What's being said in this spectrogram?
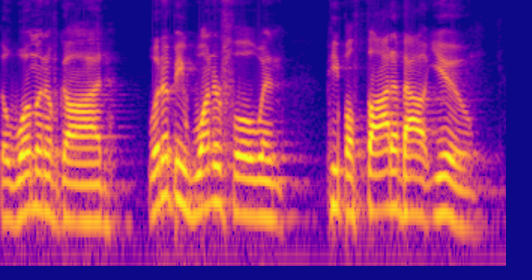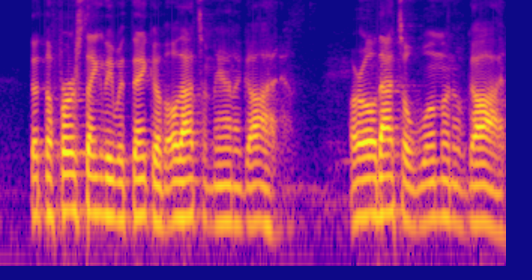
the woman of God, wouldn't it be wonderful when people thought about you that the first thing they would think of, oh, that's a man of God, or oh, that's a woman of God?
